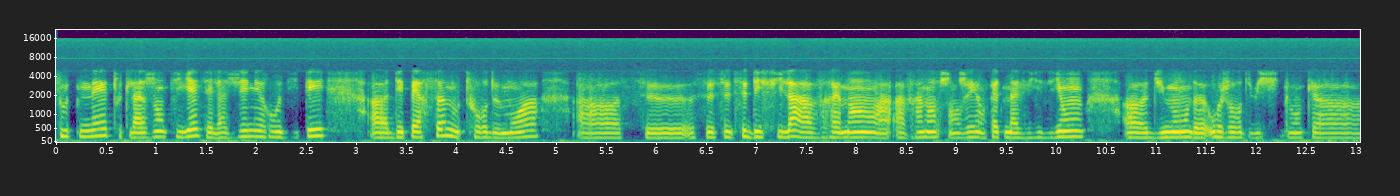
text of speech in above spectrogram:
soutenaient, toute la gentillesse et la générosité des personnes autour de moi, ce, ce, ce, défi-là a vraiment a vraiment changé en fait ma vision euh, du monde aujourd'hui. Donc euh,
